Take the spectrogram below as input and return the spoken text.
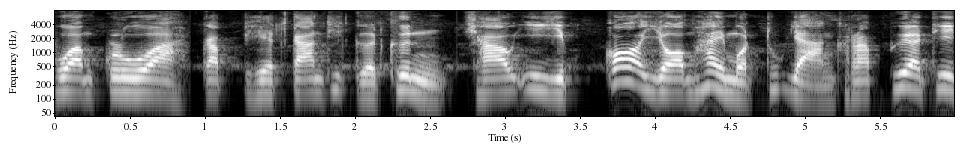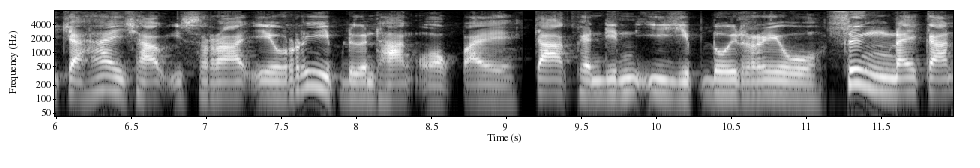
ความกลัวกับเหตุการณ์ที่เกิดขึ้น ชาวอียิปต์ ก็ยอมให้หมดทุกอย่างครับ เพื่อที่จะให้ชาวอิสราเอลรีบเดินทางออกไป จากแผ่นดินอียิปต์โดยเร็ว ซึ่งในการ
